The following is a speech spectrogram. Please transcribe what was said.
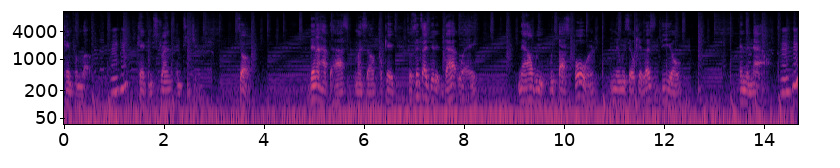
came from love, Mm-hmm. came from strength and teaching. So then I have to ask myself, okay, so since I did it that way, now we, we fast forward and then we say, okay, let's deal in the now. Mm-hmm.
